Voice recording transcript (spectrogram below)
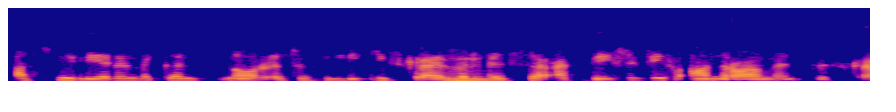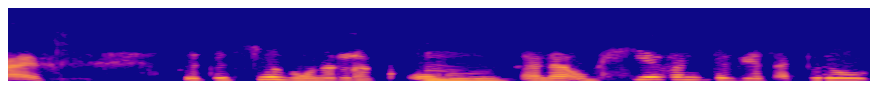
aspirerende kunstenaar is of 'n liedjie skrywer mm. is, sou ek definitief aanraai om in te skryf dit is so wonderlik om mm. in 'n omgewing te wees. Ek bedoel,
